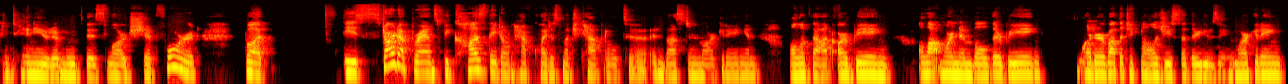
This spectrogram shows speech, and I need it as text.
continue to move this large ship forward but these startup brands, because they don't have quite as much capital to invest in marketing and all of that, are being a lot more nimble. They're being smarter about the technologies that they're using, the marketing,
